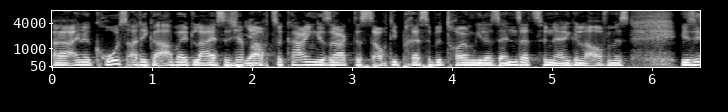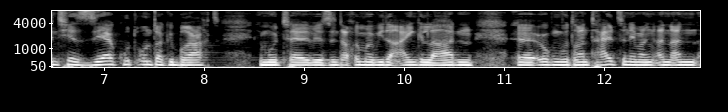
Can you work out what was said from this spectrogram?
äh, eine großartige Arbeit leistet. Ich habe ja. auch zu Karin gesagt, dass auch die Pressebetreuung wieder sensationell gelaufen ist. Wir sind hier sehr gut untergebracht im Hotel. Wir sind auch immer wieder eingeladen, äh, irgendwo dran teilzunehmen an, an,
